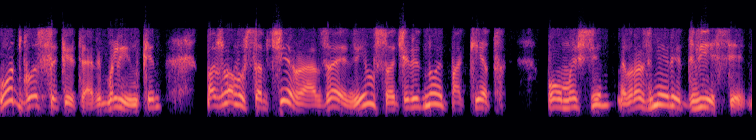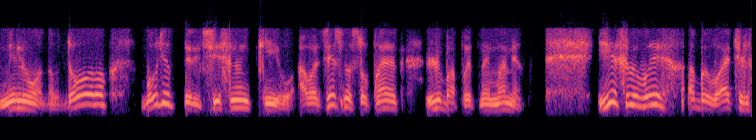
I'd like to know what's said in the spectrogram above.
Вот госсекретарь Блинкен, пожалуйста, вчера заявил, что очередной пакет помощи в размере 200 миллионов долларов будет перечислен Киеву. А вот здесь наступает любопытный момент. Если вы обыватель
